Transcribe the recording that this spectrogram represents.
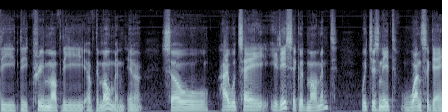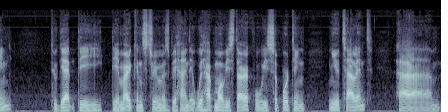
the the cream of the of the moment, you know. So I would say it is a good moment. We just need once again to get the the American streamers behind it. We have Movistar who is supporting new talent, um,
